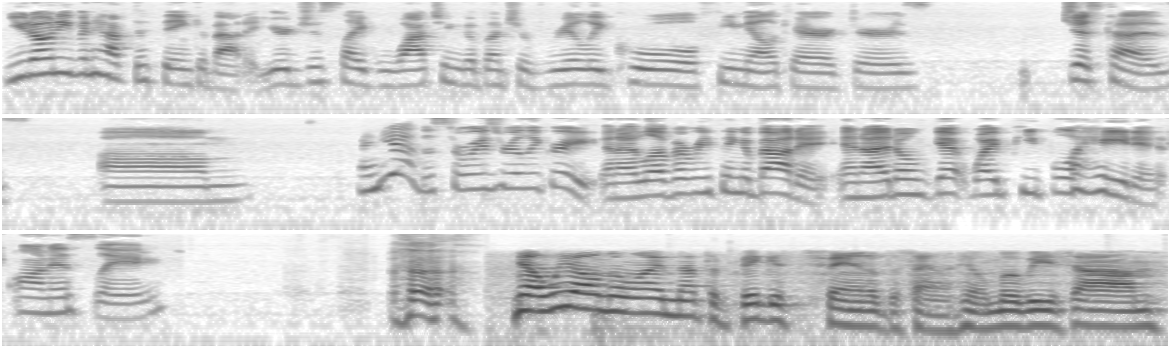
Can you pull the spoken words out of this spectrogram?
you don't even have to think about it. You're just like watching a bunch of really cool female characters just cuz. Um, and yeah, the story is really great, and I love everything about it. And I don't get why people hate it, honestly. Now, we all know I'm not the biggest fan of the Silent Hill movies. Um,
